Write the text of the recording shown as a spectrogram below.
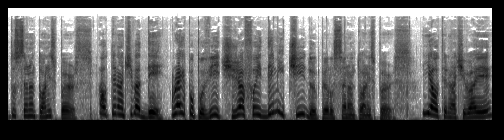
do San Antonio Spurs. Alternativa D. Greg Popovich já foi demitido pelo San Antonio Spurs. E a alternativa E,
